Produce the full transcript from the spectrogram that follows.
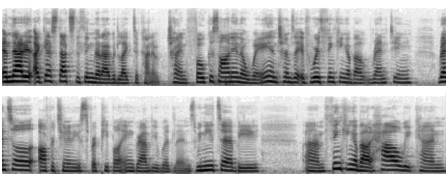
and that is, I guess that's the thing that I would like to kind of try and focus on in a way in terms of if we're thinking about renting rental opportunities for people in Grandview Woodlands. We need to be um, thinking about how we can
